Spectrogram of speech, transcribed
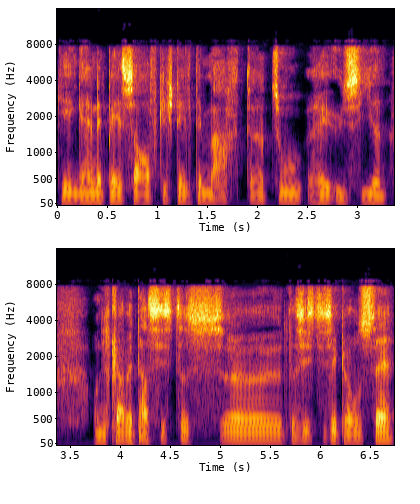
gegen eine besser aufgestellte Macht äh, zu reüssieren. Und ich glaube, das ist das, äh, das ist diese große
